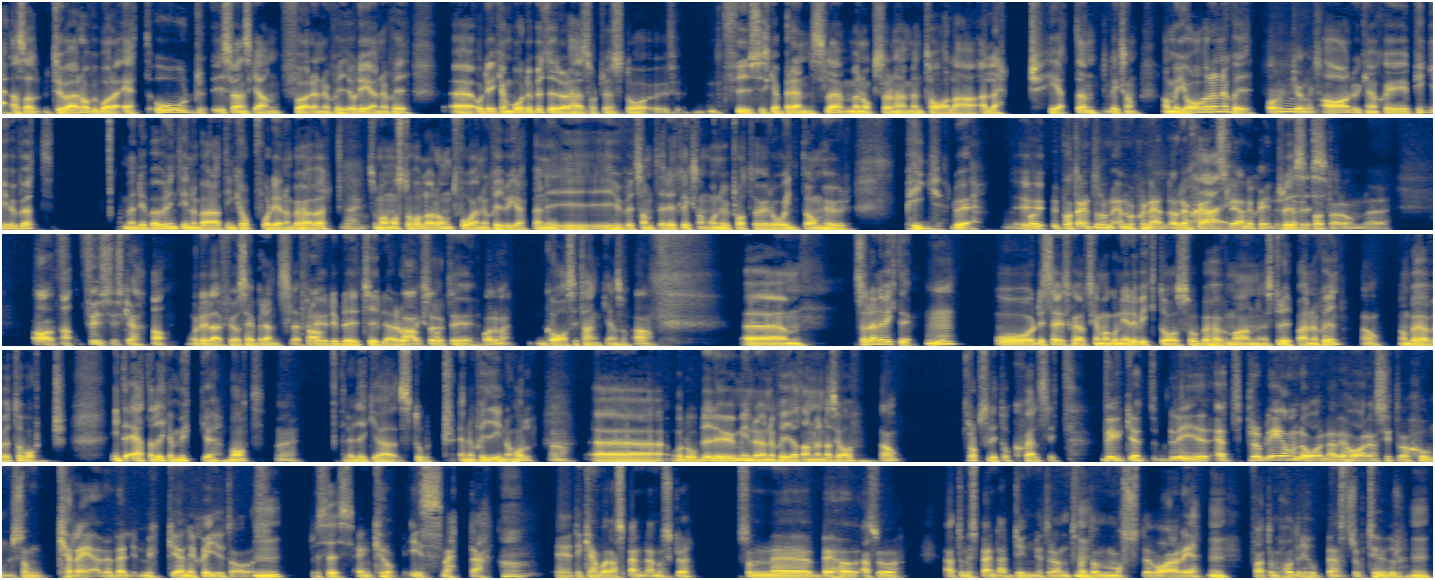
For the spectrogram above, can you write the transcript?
Alltså, tyvärr har vi bara ett ord i svenskan för energi och det är energi. Eh, och det kan både betyda det här sortens då, fysiska bränsle men också den här mentala alertheten. Liksom. Ja, men jag har energi. Orken Mm. liksom. Ja, du kanske är pigg i huvudet, men det behöver inte innebära att din kropp får det den behöver. Nej. Så man måste hålla de två energibegreppen i, i, i huvudet samtidigt. Liksom. Och nu pratar vi då inte om hur pigg du är. Vi pratar inte om den emotionella och den Nej, själsliga energin, utan vi pratar om eh, ja, Ja. fysiska. Ja, och det är därför jag säger bränsle, för Ja. det, det blir tydligare då. Ja, liksom, absolut, att det är håller med. gas i tanken. Så. Ehm, så den är viktig. Mm. Och det säger sig självt, ska man gå ner i vikt då så behöver man strypa energin. Ja. Man behöver ta bort, inte äta lika mycket mat. Nej. eller lika stort energiinnehåll. Ja. Eh, och då blir det ju mindre energi att använda sig av. Ja. Kroppsligt och själsligt. Vilket blir ett problem då när vi har en situation som kräver väldigt mycket energi utav oss. Mm, precis. En kropp i smärta. Eh, Det kan vara spända muskler som eh, behöver, alltså att de är spända dygnet runt för Mm. att de måste vara det. Mm. För att de håller ihop en struktur. Mm.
